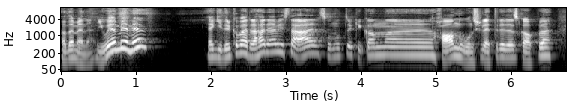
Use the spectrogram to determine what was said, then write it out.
ja, det mener jeg. Jo, jeg mener det. Jeg gidder ikke å være her jeg, hvis det er sånn at du ikke kan uh, ha noen skjeletter i det skapet.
